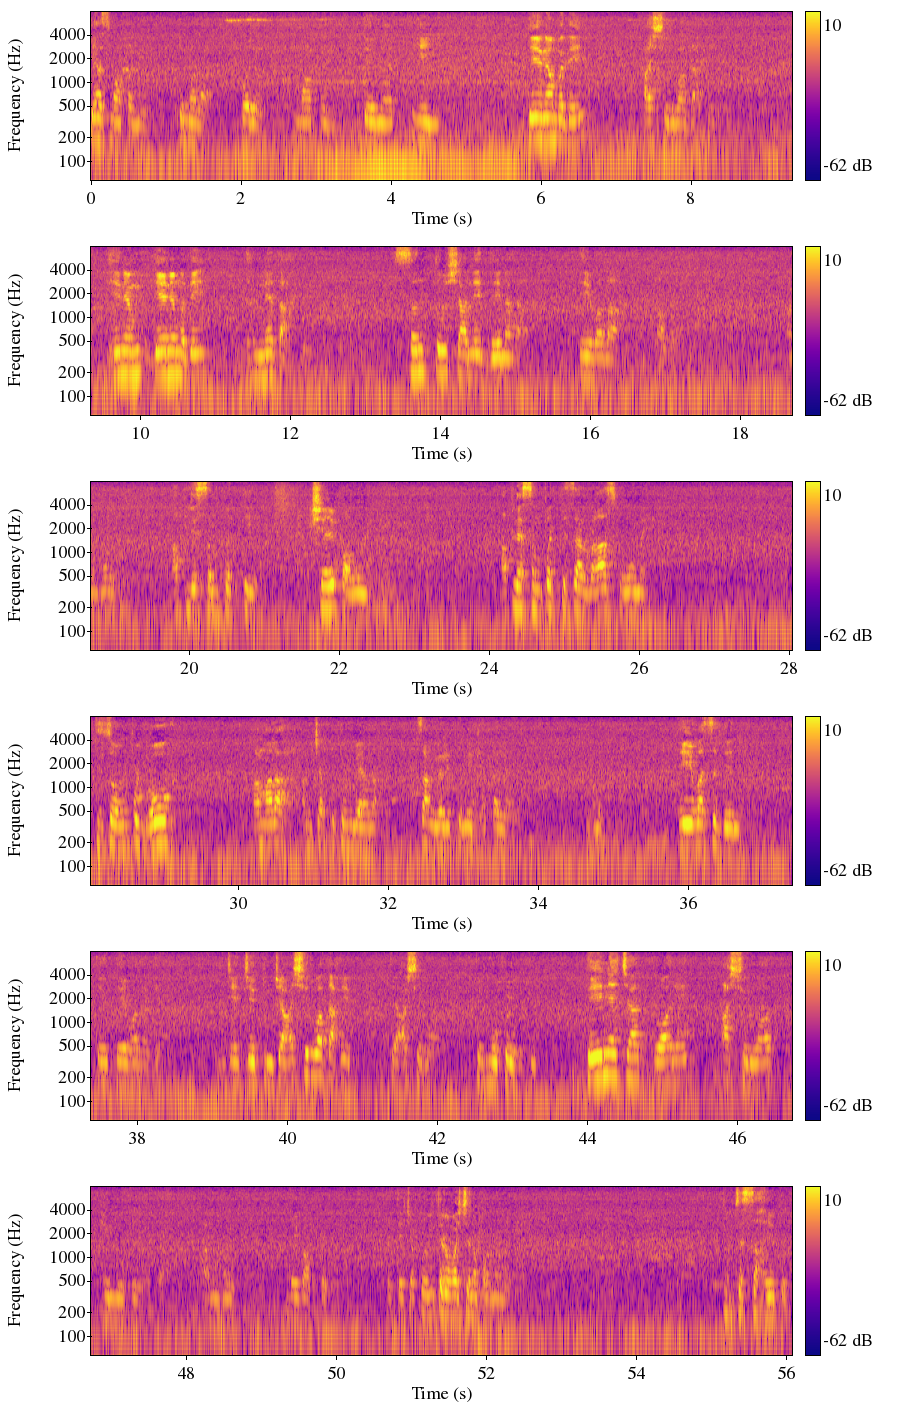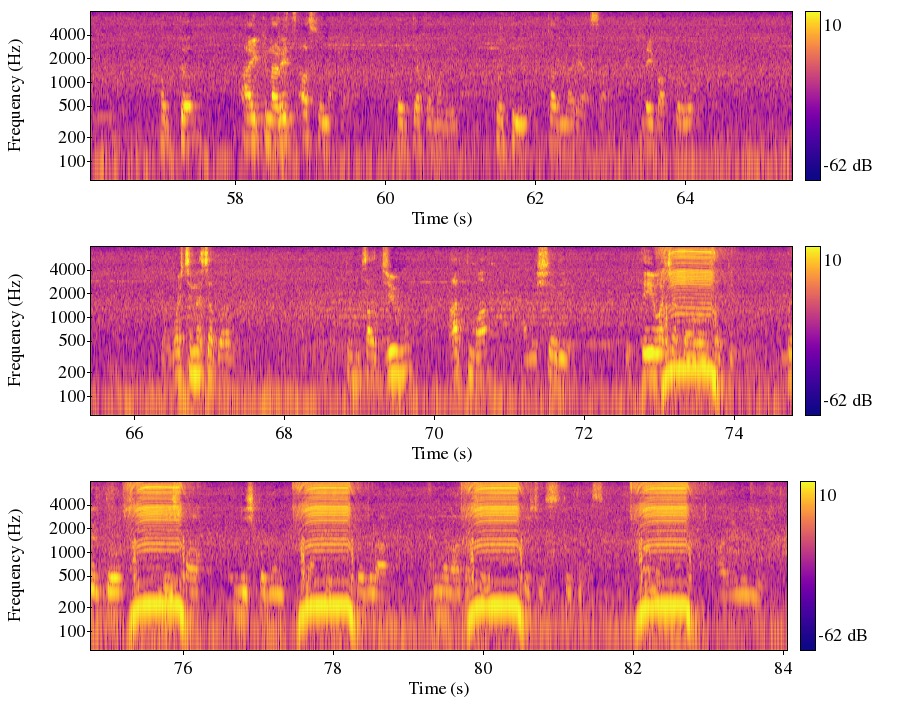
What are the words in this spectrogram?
त्याच मापाने तुम्हाला परत मापून देण्यात येईल. देण्यामध्ये आशीर्वाद आहे. देण्या देण्यामध्ये धन्यता आहे. संतोषाने देणारा देवाला आवडतो आणि म्हणून आपली संपत्ती क्षय पाहू नये. आपल्या संपत्तीचा रास होऊ नये. तिचा उपभोग आम्हाला आमच्या कुटुंबियाला चांगल्या रीतीने घेता यावं. म्हणून देवाचं देणं ते देवाला द्या. म्हणजे जे तुमचे आशीर्वाद आहेत ते आशीर्वाद ते मोकळे होतील. देण्याच्या द्वारे आशीर्वाद हे मोकळे होतात. आणि म्हणून देवबाप करू. तर त्याच्या पवित्र वचनाप्रमाणे तुमचं सहाय्य करू. फक्त ऐकणारेच असू नका. तर त्याप्रमाणे कृती करणारे असा दैबाप करू. वचनाच्याद्वारे वचनाच्या तुमचा जीव आत्मा आणि शरीर देवाच्या गौरवासाठी निर्दोष निष्पाप निष्कलन प्रभूला धन्यवाद त्याची स्तुती असो. हालेलुया.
